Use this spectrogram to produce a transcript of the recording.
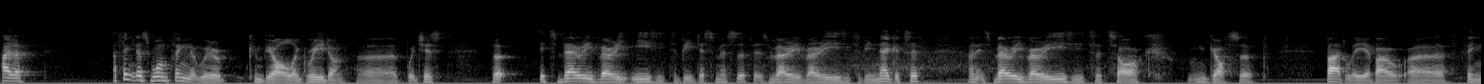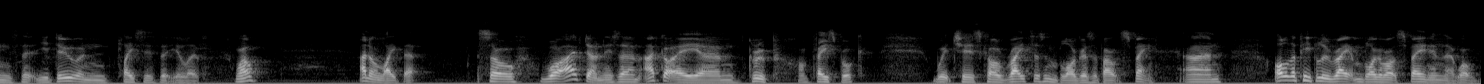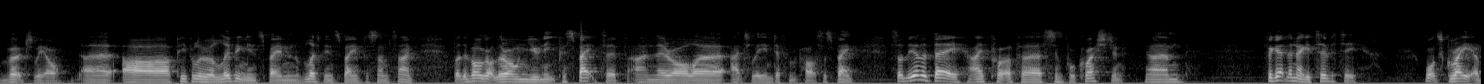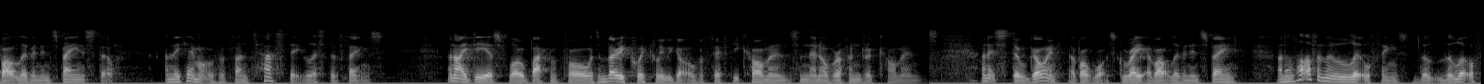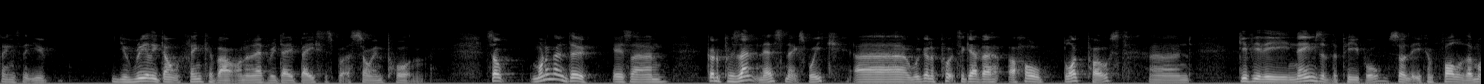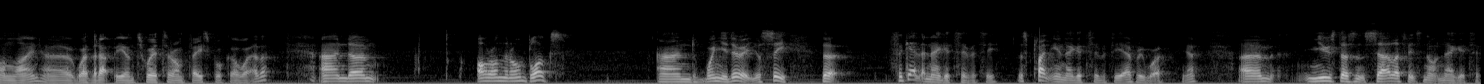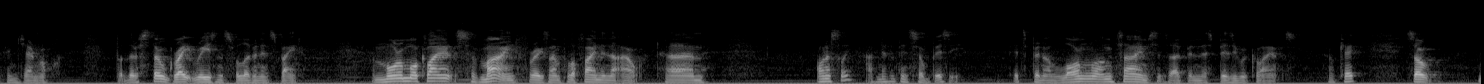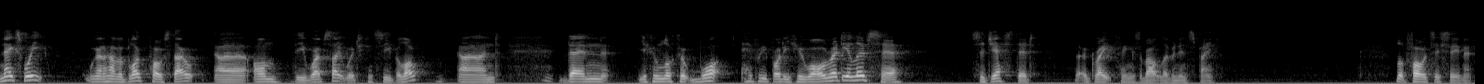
Hi there. I think there's one thing that we can be all agreed on, uh, which is that it's very, very easy to be dismissive, it's very, very easy to be negative, and it's very, very easy to talk and gossip badly about uh, things that you do and places that you live. Well, I don't like that. So what I've done is um, I've got a um, group on Facebook which is called Writers and Bloggers About Spain. And all of the people who write and blog about Spain in there, well, virtually all, uh, are people who are living in Spain and have lived in Spain for some time. But they've all got their own unique perspective and they're all uh, actually in different parts of Spain. So the other day I put up a simple question. Um, forget the negativity. What's great about living in Spain still? And they came up with a fantastic list of things and ideas flowed back and forwards and very quickly we got over 50 comments and then over 100 comments and it's still going about what's great about living in Spain. And a lot of them are little things the, the little things that you you really don't think about on an everyday basis but are so important. So what I'm going to do is um, going to present this next week. Uh, we're going to put together a whole blog post and give you the names of the people so that you can follow them online uh, whether that be on Twitter on Facebook or whatever. And um, or on their own blogs. And when you do it, you'll see that forget the negativity. There's plenty of negativity everywhere. Yeah, um, news doesn't sell if it's not negative in general, but there are still great reasons for living in Spain. And more and more clients of mine, for example, are finding that out. Um, honestly, I've never been so busy. It's been a long, long time since I've been this busy with clients. Okay, so next week we're going to have a blog post out uh, on the website, which you can see below, and then you can look at what everybody who already lives here suggested that are great things about living in Spain. Look forward to seeing it.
